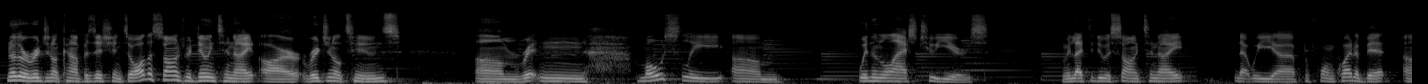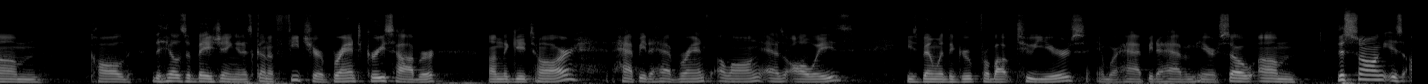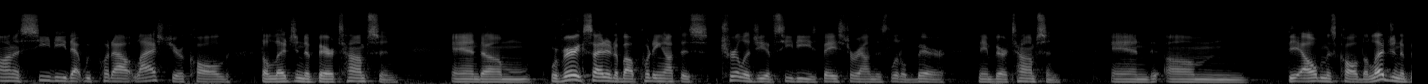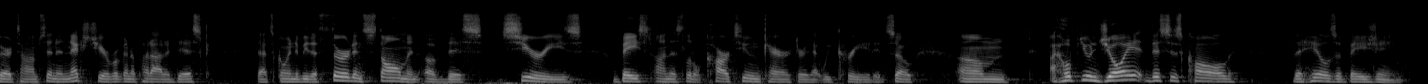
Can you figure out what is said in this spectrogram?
another original composition. So all the songs we're doing tonight are original tunes, um, written mostly um, within the last two years. We'd like to do a song tonight that we uh, perform quite a bit um, called "The Hills of Beijing," and it's going to feature Brant Grieshaber on the guitar. Happy to have Brant along as always. He's been with the group for about two years, and we're happy to have him here. So, um, This song is on a CD that we put out last year called The Legend of Bear Thompson. And um, we're very excited about putting out this trilogy of CDs based around this little bear named Bear Thompson. And um, the album is called The Legend of Bear Thompson. And next year, we're going to put out a disc that's going to be the third installment of this series based on this little cartoon character that we created. So um, I hope you enjoy it. This is called The Hills of Beijing.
